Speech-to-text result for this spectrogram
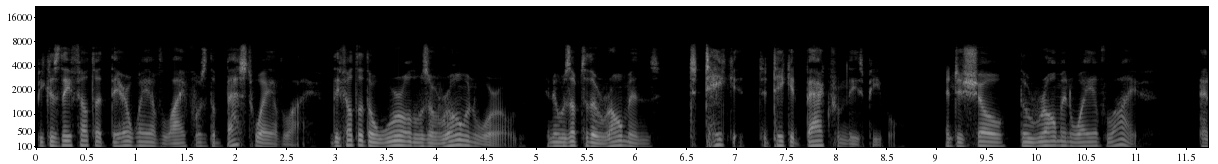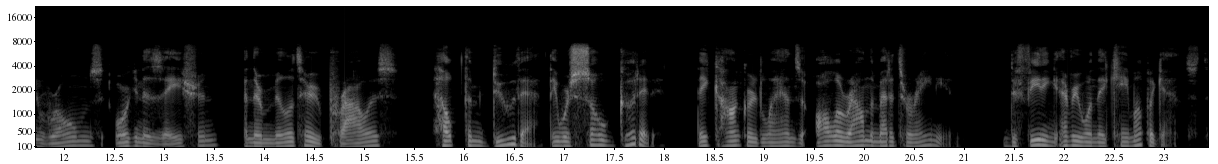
because they felt that their way of life was the best way of life. They felt that the world was a Roman world and it was up to the Romans to take it, to take it back from these people, and to show the Roman way of life. And Rome's organization and their military prowess helped them do that. They were so good at it. They conquered lands all around the Mediterranean, defeating everyone they came up against.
